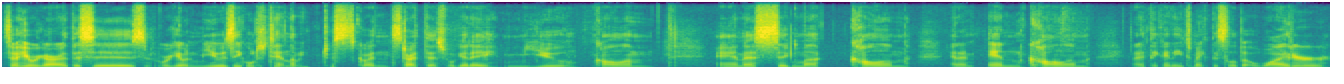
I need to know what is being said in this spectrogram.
So here we are, this is, we're given mu is equal to 10. Let me just go ahead and start this. We'll get a mu column and a sigma column and an n column. And I think I need to make this a little bit wider.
